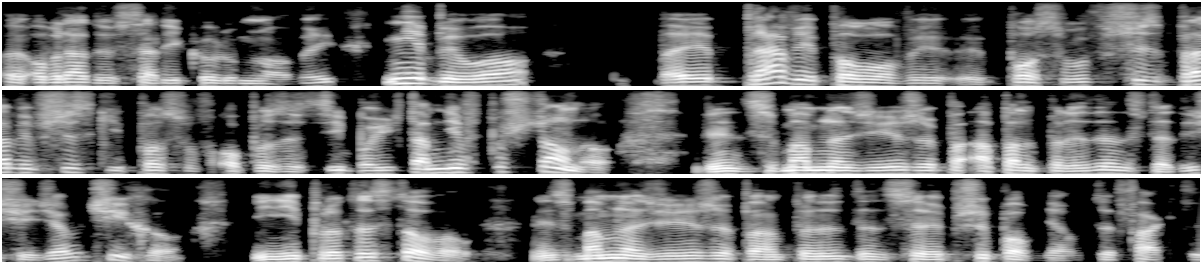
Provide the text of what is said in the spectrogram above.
obrady w sali kolumnowej, nie było prawie połowy posłów, prawie wszystkich posłów opozycji, bo ich tam nie wpuszczono. Więc mam nadzieję, że a pan prezydent wtedy siedział cicho i nie protestował. Więc mam nadzieję, że pan prezydent sobie przypomniał te fakty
